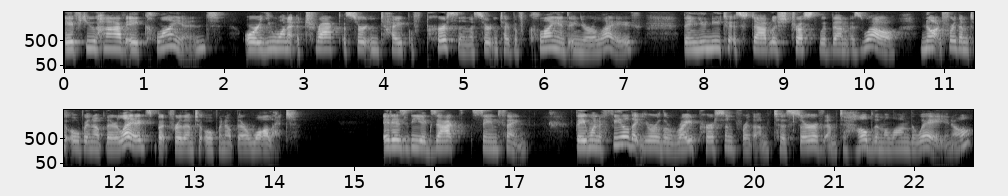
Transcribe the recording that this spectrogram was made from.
If you have a client or you want to attract a certain type of person, a certain type of client in your life, then you need to establish trust with them as well. Not for them to open up their legs, but for them to open up their wallet. It is the exact same thing. They want to feel that you're the right person for them to serve them, to help them along the way, you know?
